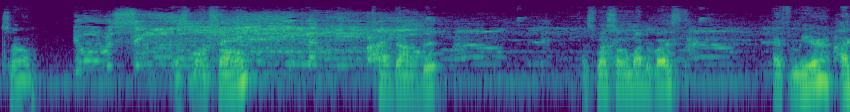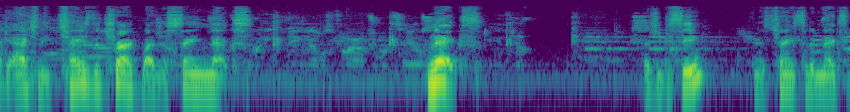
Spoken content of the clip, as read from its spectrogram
So, that's one song. Turn down a bit. That's one song on my device. And from here, I can actually change the track by just saying next. Next. As you can see, it has changed to the next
